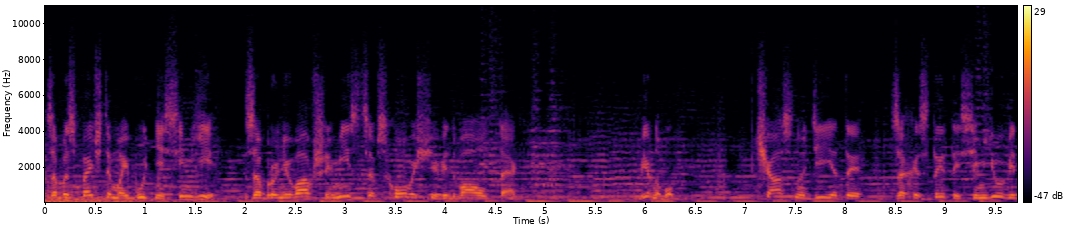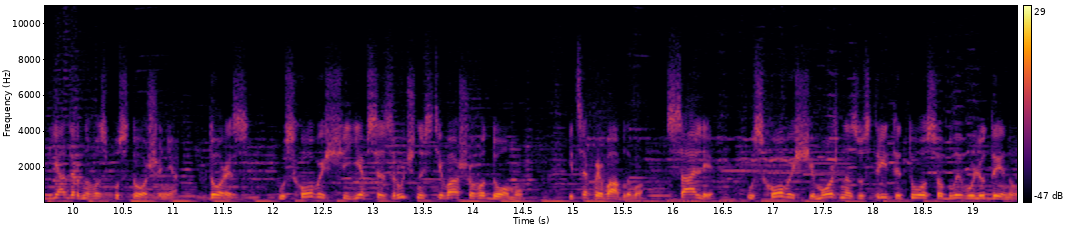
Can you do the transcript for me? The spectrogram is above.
Забезпечте майбутнє сім'ї, забронювавши місце в сховищі від Ваултек. Вірно, Боб. Вчасно діяти, захистити сім'ю від ядерного спустошення. Дорис, у сховищі є все зручності вашого дому, і це привабливо. Салі, у сховищі можна зустріти ту особливу людину.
